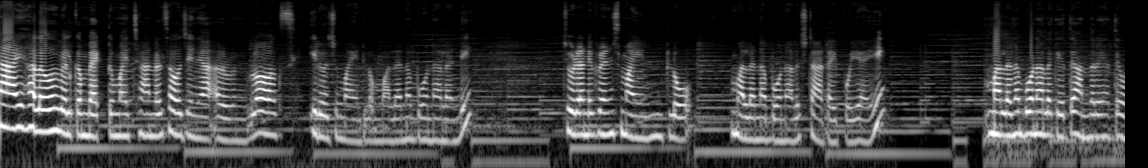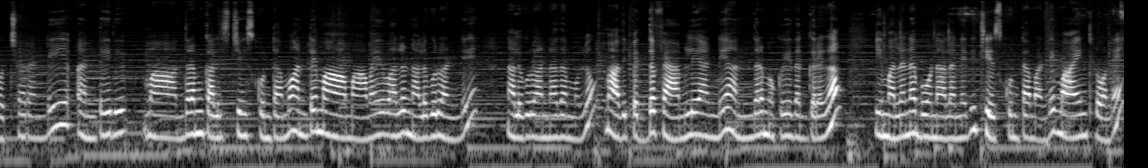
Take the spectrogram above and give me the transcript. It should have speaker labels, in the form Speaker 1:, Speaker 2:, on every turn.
Speaker 1: Hi hello welcome back to my channel Sowjanya Aravind blogs ఈరోజు మా ఇంట్లో మల్లన్న బోనాలండి. చూడండి ఫ్రెండ్స్ మా ఇంట్లో మల్లన్న బోనాలు స్టార్ట్ అయిపోయాయి. మల్లన్న బోనాలకైతే అందరూ అయితే వచ్చారండి. అంటే ఇది మా అందరం కలిసి చేసుకుంటాము. అంటే మా మామయ్య వాళ్ళు నలుగురు అండి. నలుగురు అన్నదమ్ములు. మాది పెద్ద ఫ్యామిలీ అండి. అందరం ఒకే దగ్గరగా ఈ మల్లన్న బోనాలు అనేది చేసుకుంటామండి మా ఇంట్లోనే.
